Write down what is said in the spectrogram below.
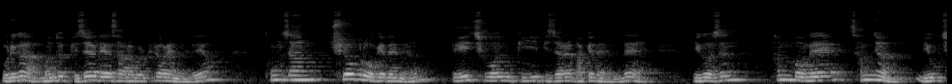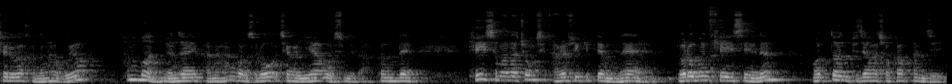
우리가 먼저 비자에 대해서 알아볼 필요가 있는데요. 통상 취업으로 오게 되면 H1B 비자를 받게 되는데 이것은 한 번에 3년 미국 체류가 가능하고요. 한 번 연장이 가능한 것으로 제가 이해하고 있습니다. 그런데 케이스마다 조금씩 다를 수 있기 때문에 여러분 케이스에는 어떤 비자가 적합한지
